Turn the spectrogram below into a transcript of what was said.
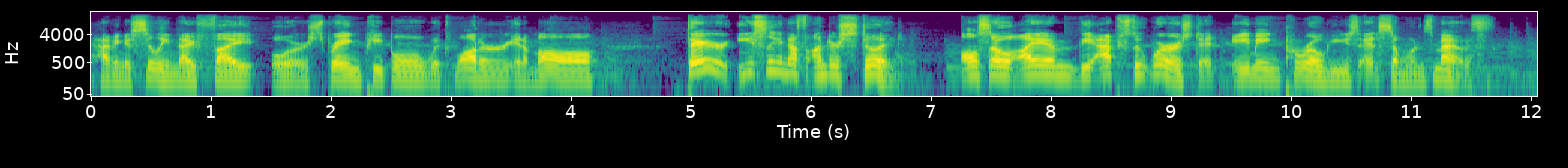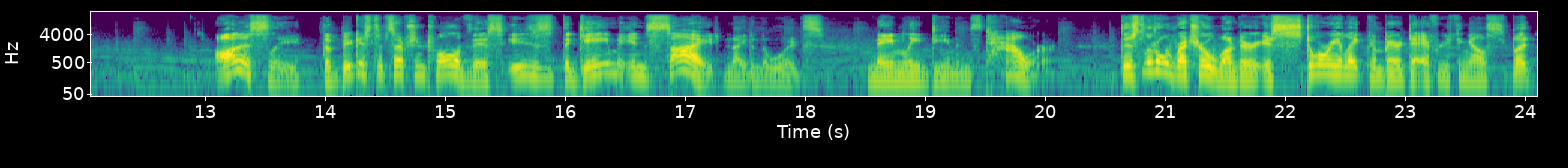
having a silly knife fight or spraying people with water in a mall, they're easily enough understood. Also, I am the absolute worst at aiming pierogies at someone's mouth. Honestly, the biggest exception to all of this is the game inside Night in the Woods, namely Demon's Tower. This little retro wonder is story-like compared to everything else, but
